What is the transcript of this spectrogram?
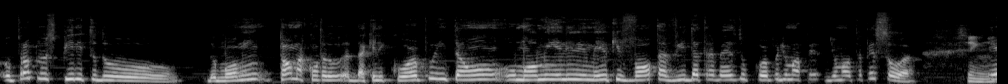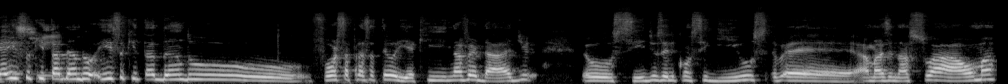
o próprio espírito do, do Momin toma conta do- daquele corpo, então o Momin ele meio que volta à vida através do corpo de uma, de uma outra pessoa. Sim. E é isso que Sim. tá dando, isso que tá dando força para essa teoria, que na verdade o Sidious ele conseguiu é, armazenar sua alma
